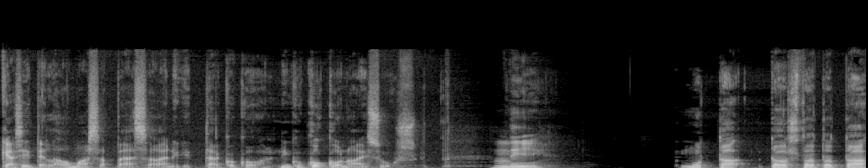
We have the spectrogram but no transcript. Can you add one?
käsitellä omassa päässä ainakin tämä koko niin kuin kokonaisuus. Niin. Mutta tuosta tota,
